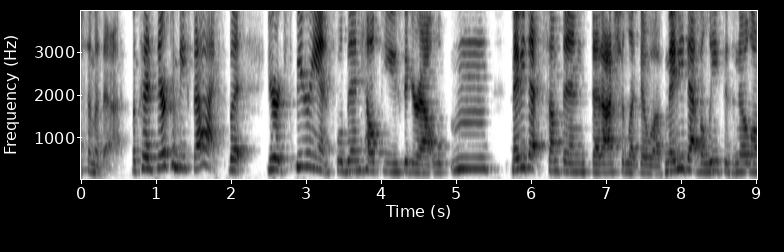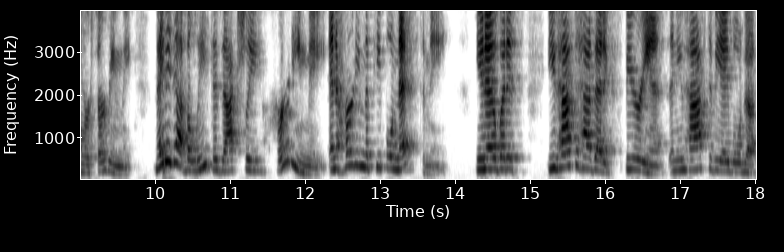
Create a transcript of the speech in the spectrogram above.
some of that because there can be facts, but your experience will then help you figure out, well, mm, maybe that's something that I should let go of. Maybe that belief is no longer serving me. Maybe that belief is actually hurting me and hurting the people next to me, you know, but it's, you have to have that experience and you have to be able to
